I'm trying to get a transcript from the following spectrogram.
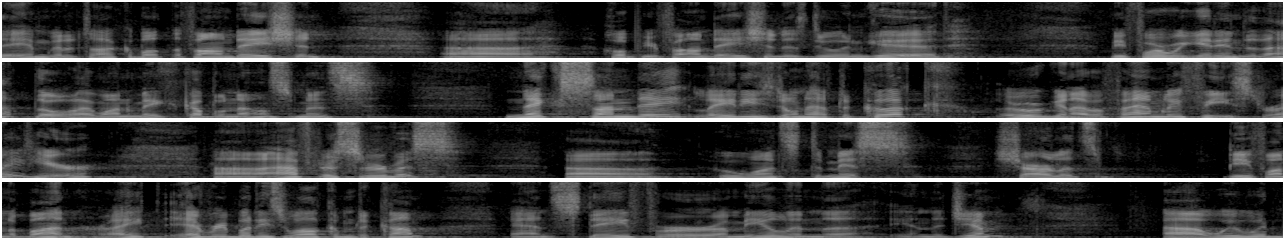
today. I'm going to talk about the foundation. Uh, hope your foundation is doing good. Before we get into that, though, I want to make a couple announcements. Next Sunday, ladies don't have to cook. We're going to have a family feast right here uh, after service. Uh, who wants to miss Charlotte's beef on a bun, right? Everybody's welcome to come and stay for a meal in the in the gym. Uh, we would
